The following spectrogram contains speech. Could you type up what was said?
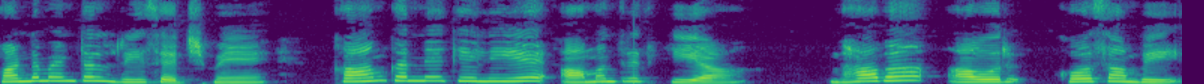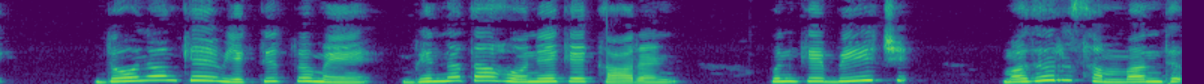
fundamental research में काम करने के लिए आमंत्रित किया। भाभा और कौसाम्बी दोनों के व्यक्तित्व में भिन्नता होने के कारण उनके बीच मधुर संबंध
